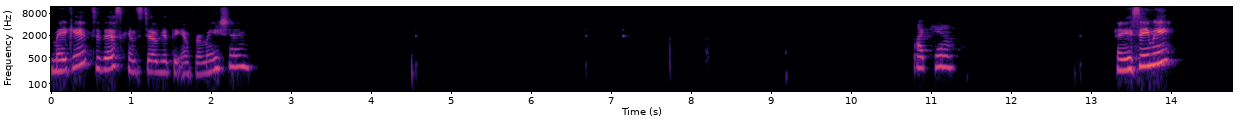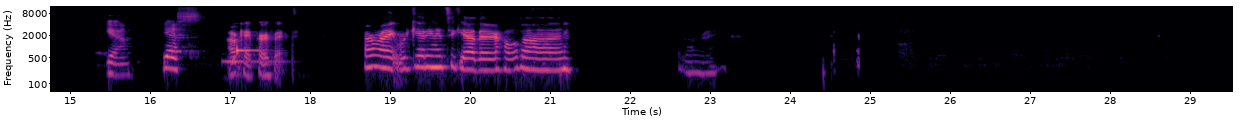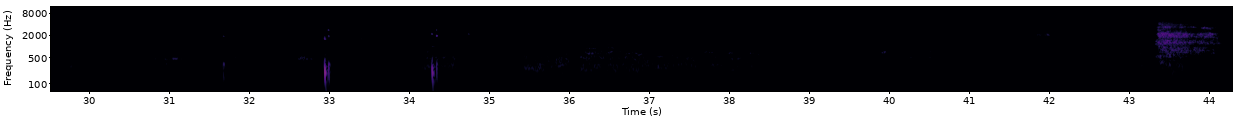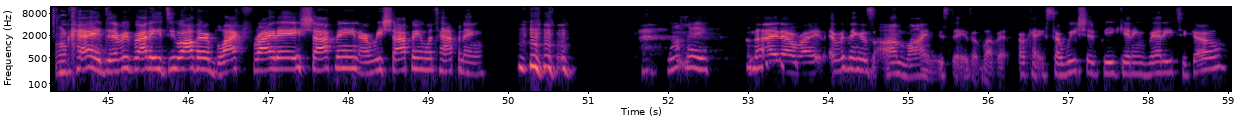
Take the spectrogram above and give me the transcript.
make it to this can still get the information. I can. Can you see me? Yeah. Yes. Okay, perfect. All right, we're getting it together. Hold on. All right. Okay, did everybody do all their Black Friday shopping? Are we shopping? What's happening? Not me. I know, right? Everything is online these days. I love it. Okay, so we should be getting ready to go.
